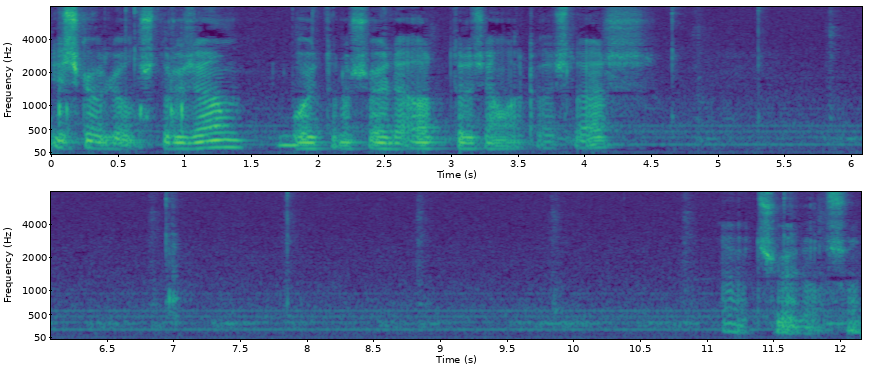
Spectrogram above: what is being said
İç gölge oluşturacağım. Boyutunu şöyle arttıracağım arkadaşlar. Evet. şöyle olsun.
